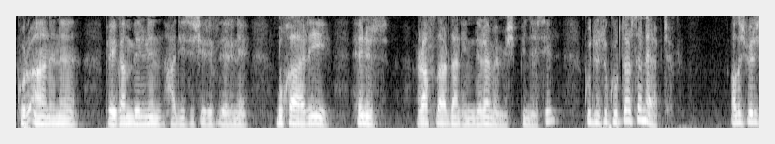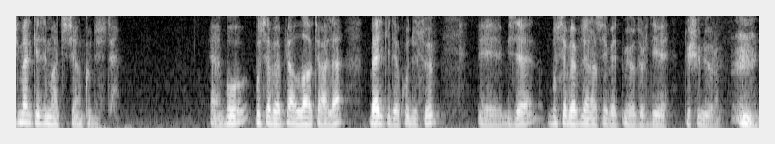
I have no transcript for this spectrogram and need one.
Kur'an'ını, peygamberinin hadisi şeriflerini, Bukhari henüz raflardan indirememiş bir nesil, Kudüs'ü kurtarsa ne yapacak? Alışveriş merkezi mi açacaksın Kudüs'te? Yani bu bu sebeple Allahu Teala Belki de Kudüs'ü e, bize bu sebeple nasip etmiyordur diye düşünüyorum.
